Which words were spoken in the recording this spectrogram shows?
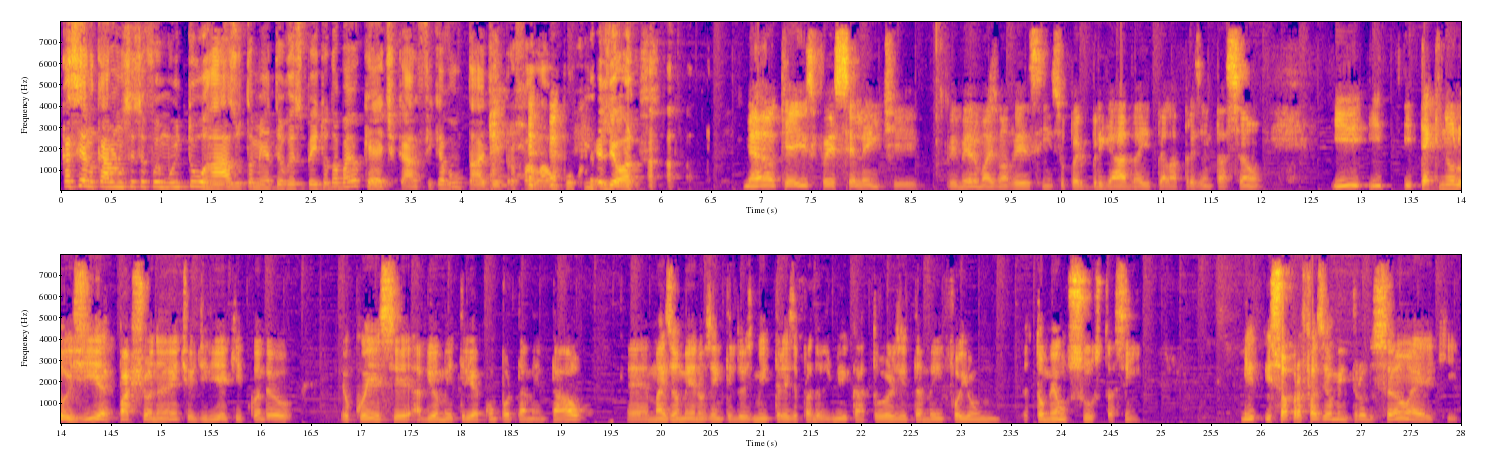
Cassiano, cara, não sei se foi muito raso também a teu respeito da Biocat, cara. Fique à vontade aí para falar um pouco melhor. Não, que é isso, foi excelente. Primeiro, mais uma vez, assim, super obrigado aí pela apresentação. E, e, e tecnologia apaixonante, eu diria que quando eu, eu conheci a biometria comportamental, é, mais ou menos entre 2013 para 2014, também foi um. Eu tomei um susto, assim. E, e só para fazer uma introdução, Eric,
